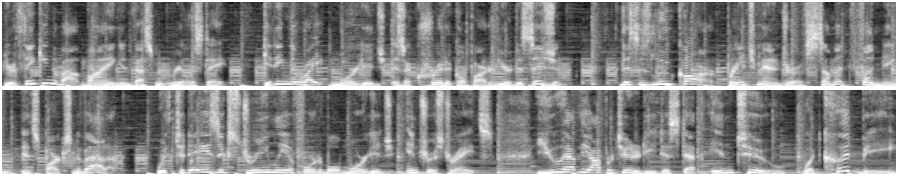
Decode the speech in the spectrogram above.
you're thinking about buying investment real estate. Getting the right mortgage is a critical part of your decision. This is Lou Carr, branch manager of Summit Funding in Sparks, Nevada. With today's extremely affordable mortgage interest rates, you have the opportunity to step into what could be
